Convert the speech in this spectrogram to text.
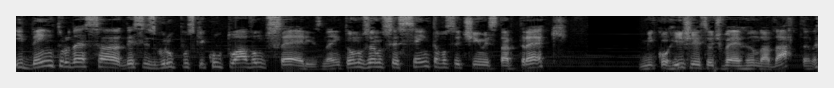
e dentro dessa, desses grupos que cultuavam séries, né? Então, nos anos 60 você tinha o Star Trek, me corrija se eu estiver errando a data, né?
